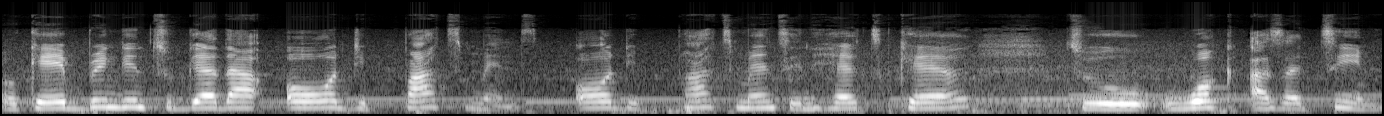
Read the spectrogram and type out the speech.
Okay, bringing together all departments, all departments in healthcare to work as a team.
